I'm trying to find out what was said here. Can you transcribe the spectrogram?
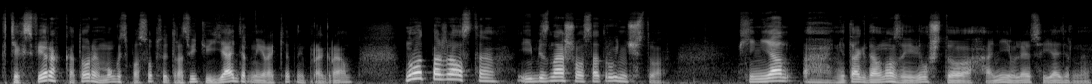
в тех сферах, которые могут способствовать развитию ядерной и ракетной программ. Ну вот, пожалуйста, и без нашего сотрудничества – Пхеньян а, не так давно заявил, что они являются ядерной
